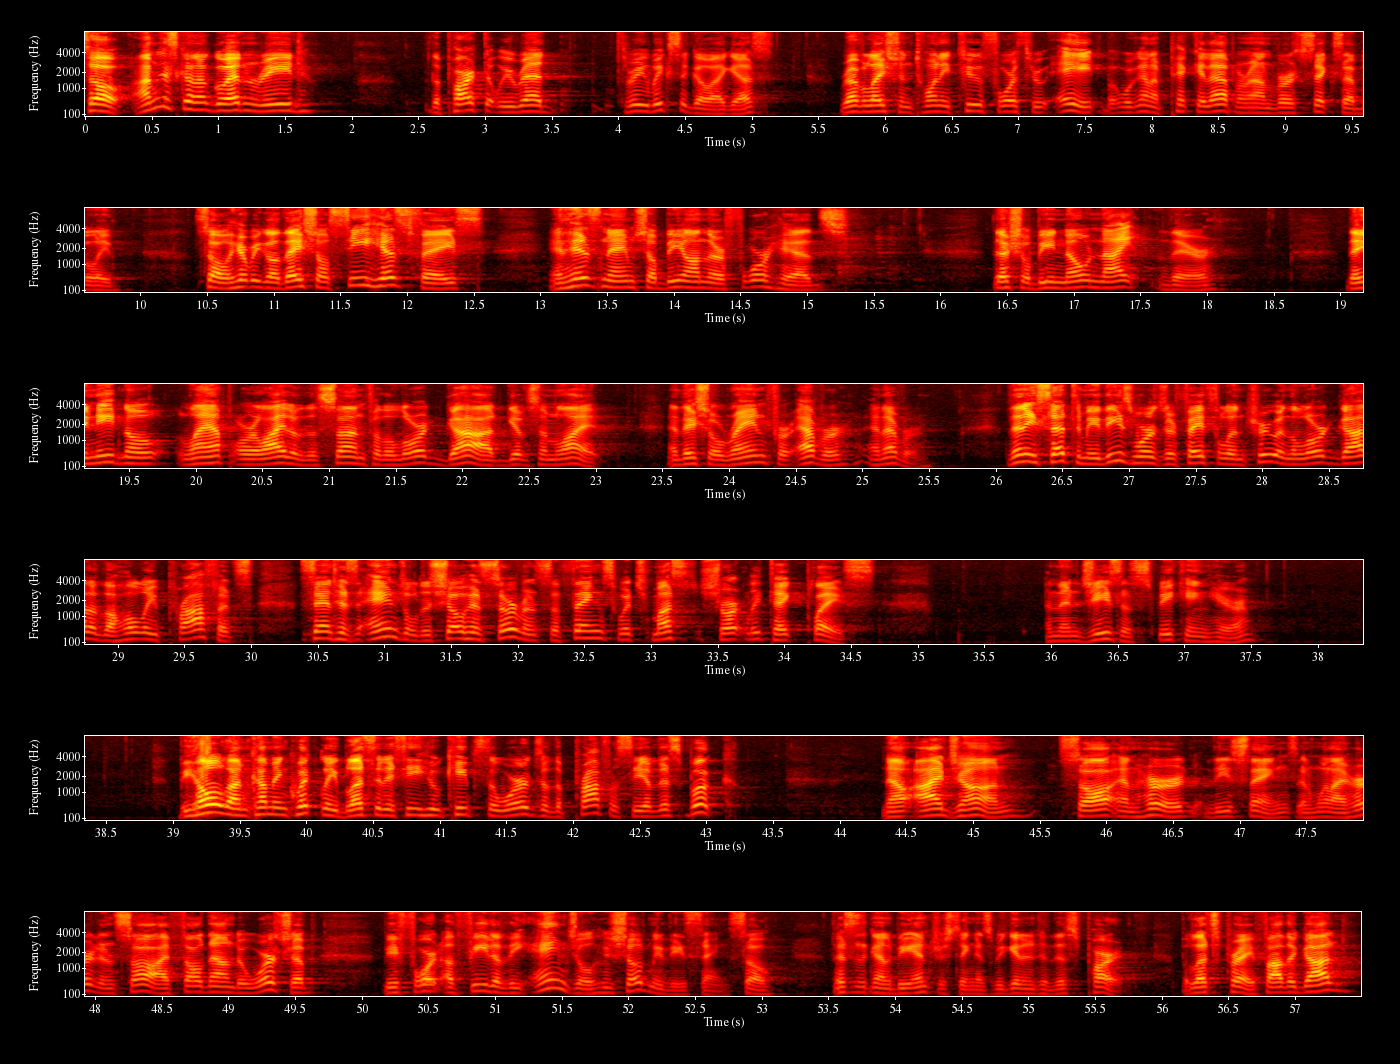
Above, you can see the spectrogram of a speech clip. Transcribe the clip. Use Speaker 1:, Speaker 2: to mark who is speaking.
Speaker 1: So I'm just going to go ahead and read the part that we read three weeks ago, I guess. Revelation 22, 4 through 8, but we're going to pick it up around verse 6, I believe. So here we go. They shall see his face, and his name shall be on their foreheads. There shall be no night there. They need no lamp or light of the sun, for the Lord God gives them light, and they shall reign forever and ever. Then he said to me, These words are faithful and true, and the Lord God of the holy prophets sent his angel to show his servants the things which must shortly take place. And then Jesus speaking here Behold, I'm coming quickly. Blessed is he who keeps the words of the prophecy of this book. Now I, John, saw and heard these things, and when I heard and saw, I fell down to worship before the feet of the angel who showed me these things. So this is going to be interesting as we get into this part. But let's pray. Father God,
